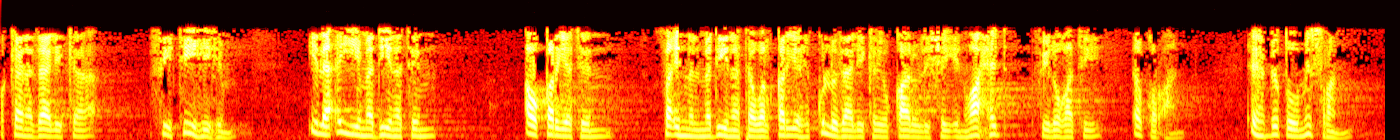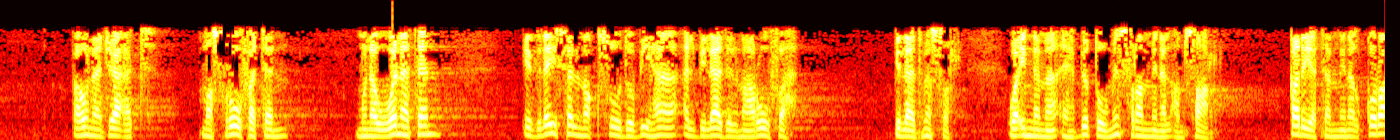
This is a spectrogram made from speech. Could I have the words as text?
وكان ذلك في تيههم. إلى أي مدينة أو قرية فإن المدينة والقرية كل ذلك يقال لشيء واحد في لغة القرآن. اهبطوا مصرا. فهنا جاءت مصروفة منونة إذ ليس المقصود بها البلاد المعروفة بلاد مصر وإنما اهبطوا مصرا من الأمصار قرية من القرى.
